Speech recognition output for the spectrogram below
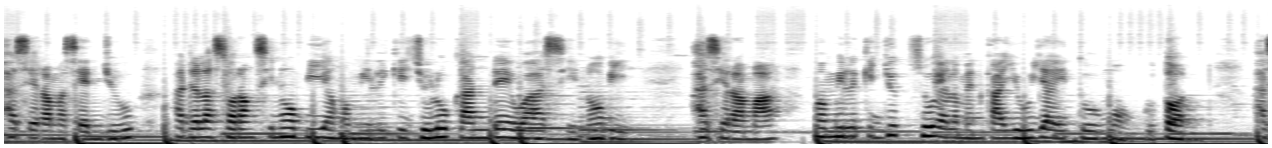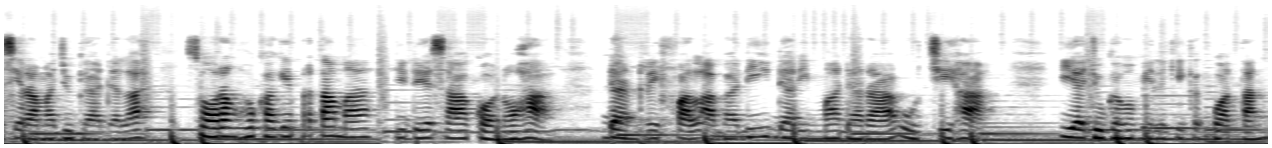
Hashirama Senju adalah seorang shinobi yang memiliki julukan Dewa Shinobi. Hashirama memiliki jutsu elemen kayu yaitu Mokuton. Hashirama juga adalah seorang Hokage pertama di desa Konoha dan rival abadi dari Madara Uchiha. Ia juga memiliki kekuatan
